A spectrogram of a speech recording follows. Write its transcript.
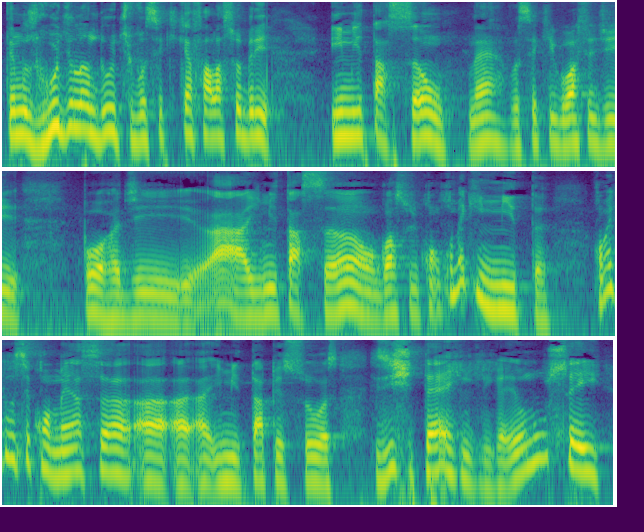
Temos Rudy Landucci, você que quer falar sobre imitação, né? Você que gosta de, porra, de ah, imitação, gosta de como é que imita? Como é que você começa a, a, a imitar pessoas? Existe técnica? Eu não sei.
